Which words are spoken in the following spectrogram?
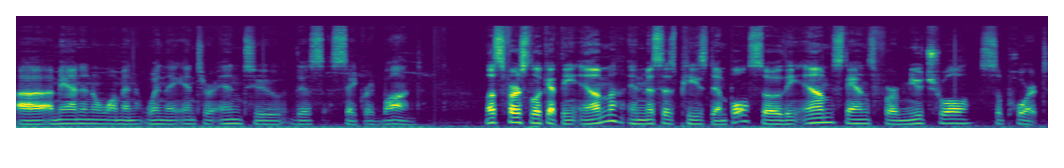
uh, a man and a woman, when they enter into this sacred bond. Let's first look at the M in Mrs. P's dimple. So the M stands for mutual support.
